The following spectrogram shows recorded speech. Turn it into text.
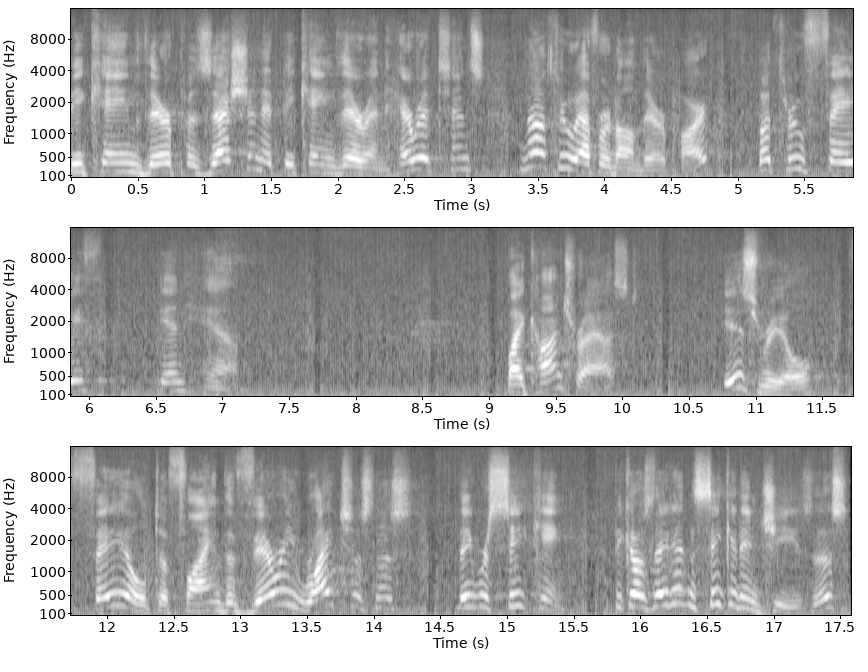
became their possession, it became their inheritance, not through effort on their part, but through faith in him. By contrast, Israel failed to find the very righteousness they were seeking because they didn't seek it in Jesus,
